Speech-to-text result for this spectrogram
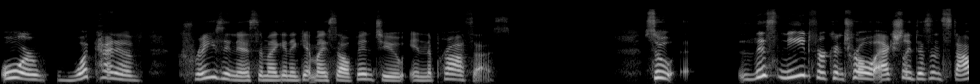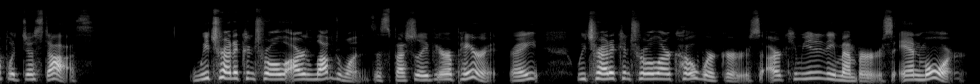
Or what kind of craziness am I going to get myself into in the process? So, this need for control actually doesn't stop with just us. we try to control our loved ones, especially if you're a parent, right? We try to control our coworkers, our community members, and more.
